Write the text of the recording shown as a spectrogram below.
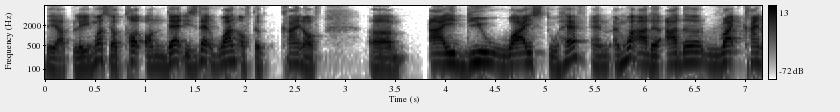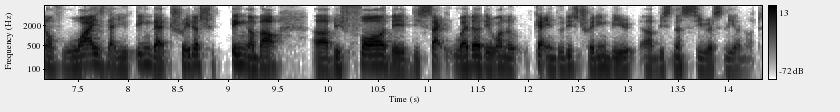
they are playing what's your thought on that is that one of the kind of um, ideal whys to have? And, and what are the other right kind of whys that you think that traders should think about uh, before they decide whether they want to get into this trading be, uh, business seriously or not?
